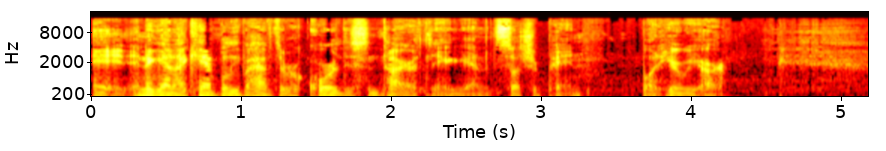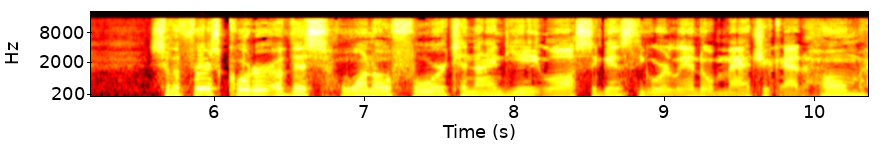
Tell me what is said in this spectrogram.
and, and again, I can't believe I have to record this entire thing again. It's such a pain, but here we are. So the first quarter of this 104 to 98 loss against the Orlando Magic at home,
